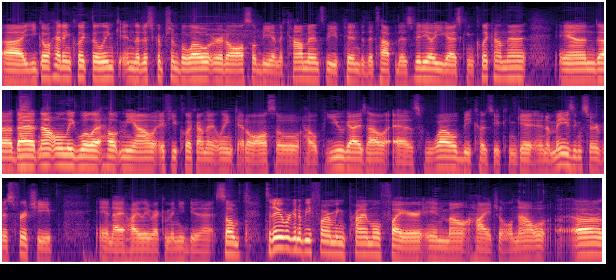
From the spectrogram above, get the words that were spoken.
uh, you go ahead and click the link in the description below, or it'll also be in the comments, be pinned to the top of this video. You guys can click on that, and uh, that not only will it help me out if you click on that link, it'll also help you guys out as well because you can get an amazing service for cheap and I highly recommend you do that. So today we're going to be farming Primal Fire in Mount Hyjal. Now, uh,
